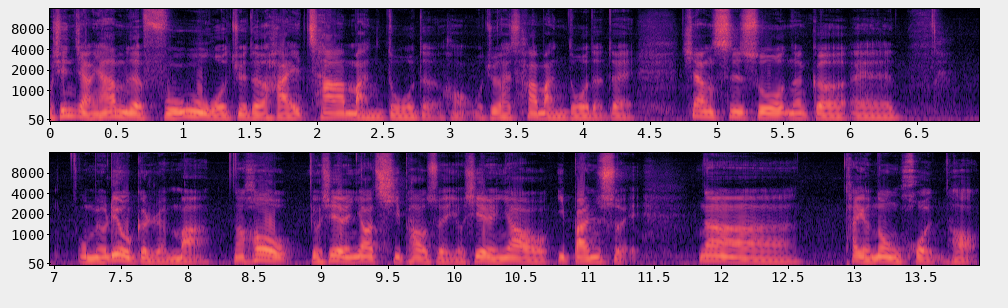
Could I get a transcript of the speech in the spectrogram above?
我先讲一下他们的服务，我觉得还差蛮多的哈，我觉得还差蛮多的。对，像是说那个呃，我们有六个人嘛，然后有些人要气泡水，有些人要一般水，那他有弄混哈，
